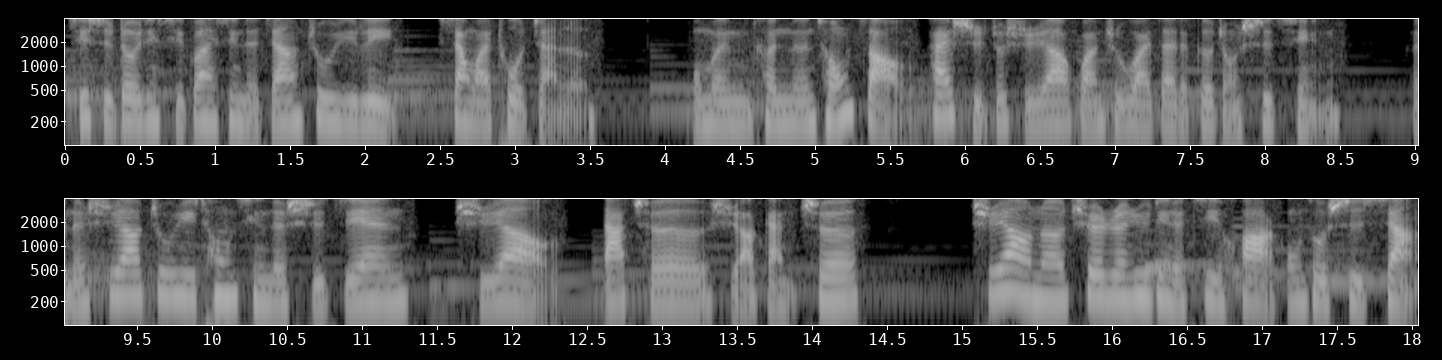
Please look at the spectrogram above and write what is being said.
其实都已经习惯性的将注意力向外拓展了。我们可能从早开始就需要关注外在的各种事情，可能需要注意通勤的时间，需要搭车，需要赶车，需要呢确认预定的计划、工作事项，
